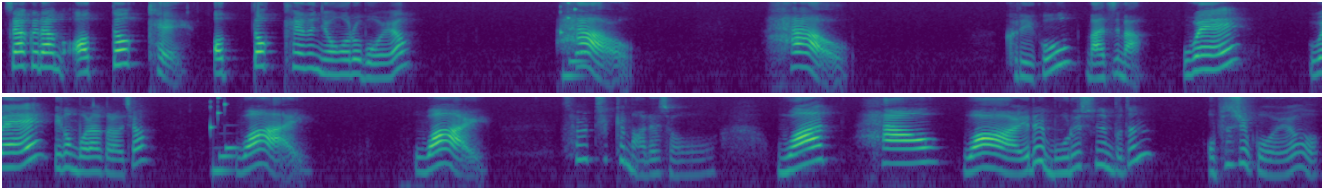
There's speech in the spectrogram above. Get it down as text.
자, 그다음 어떻게 어떻게는 영어로 뭐예요? How, how. 그리고 마지막 왜, 왜 이건 뭐라 그러죠? why, why. 솔직히 말해서 what, how, why를 모르시는 분은 없으실 거예요.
